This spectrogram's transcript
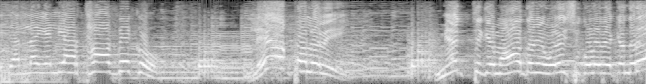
ಇದೆಲ್ಲ ಎಲ್ಲಿ ಅರ್ಥ ಆಗ್ಬೇಕು? ಲೇ ಪಲ್ಲವಿ ಮೆತ್ತಿಗೆ ಮಾತನೆ ಒಳಿಸಿಕೊಳ್ಳಬೇಕೆಂದರೆ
